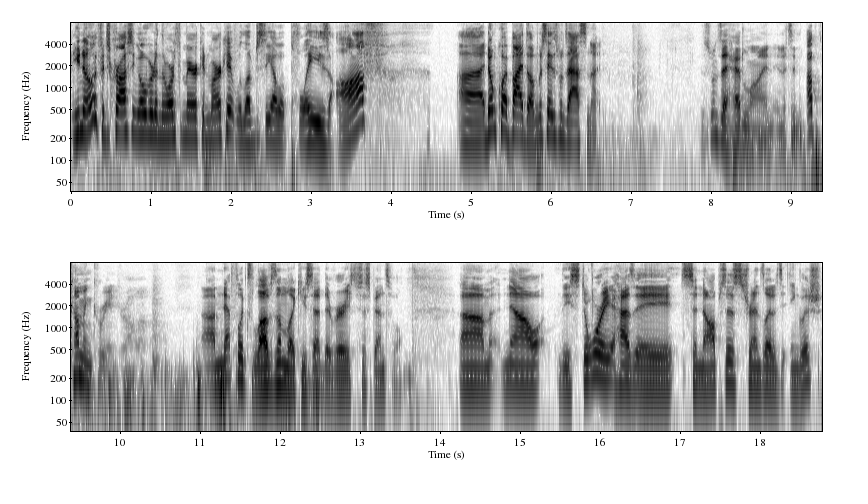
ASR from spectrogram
you know, if it's crossing over to the North American market, we'd love to see how it plays off. Uh, I don't quite buy it, though. I'm to say this one's asinine. This one's a headline, and it's an upcoming Korean drama. Um, Netflix loves them, like you said. They're very suspenseful. Um, now, the story has a synopsis translated to English.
